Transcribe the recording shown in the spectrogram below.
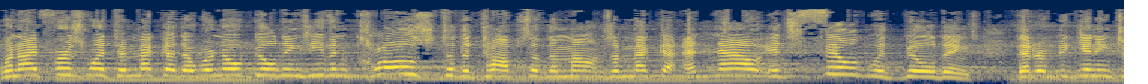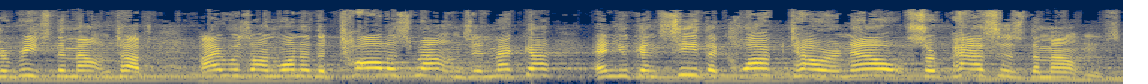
When I first went to Mecca, there were no buildings even close to the tops of the mountains of Mecca. And now it's filled with buildings that are beginning to reach the mountaintops. I was on one of the tallest mountains in Mecca, and you can see the clock tower now surpasses the mountains.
